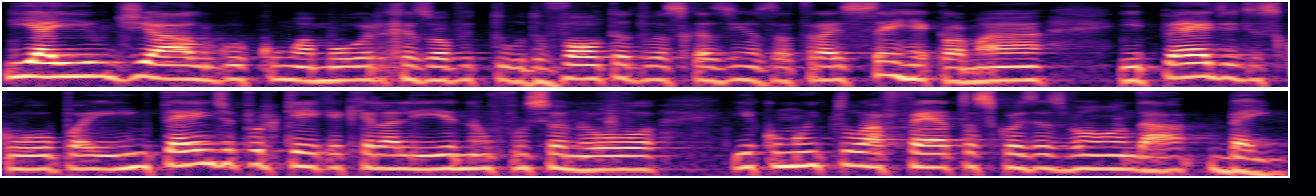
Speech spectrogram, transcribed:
E aí o diálogo com o amor resolve tudo. Volta duas casinhas atrás sem reclamar e pede desculpa e entende por que, que aquilo ali não funcionou e com muito afeto as coisas vão andar bem.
